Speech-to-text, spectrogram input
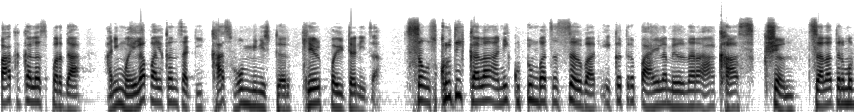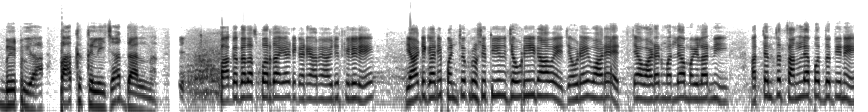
पाककला स्पर्धा आणि महिला पालकांसाठी खास होम मिनिस्टर खेळ पैठणीचा. संस्कृती कला आणि कुटुंबाचा सहभाग एकत्र पाहायला मिळणारा हा खास क्षण. चला तर मग भेटूया पाककलेच्या दालनात. पाककला स्पर्धा या ठिकाणी आम्ही आयोजित केलेली आहे. या ठिकाणी पंचक्रोशीतील जेवढी गाव आहे जेवढ्याही वाड्या आहेत त्या वाड्यांमधल्या महिलांनी अत्यंत चांगल्या पद्धतीने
